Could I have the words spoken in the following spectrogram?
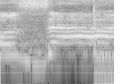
Jose.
